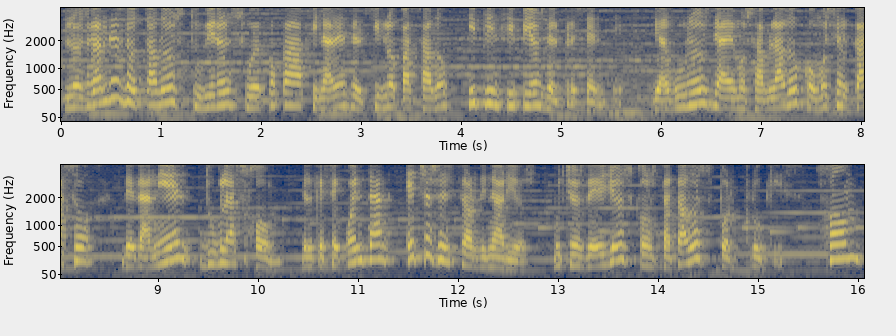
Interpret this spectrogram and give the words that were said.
Los grandes dotados tuvieron su época a finales del siglo pasado y principios del presente. De algunos ya hemos hablado, como es el caso de Daniel Douglas Home, del que se cuentan hechos extraordinarios, muchos de ellos constatados por Crookes. Home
